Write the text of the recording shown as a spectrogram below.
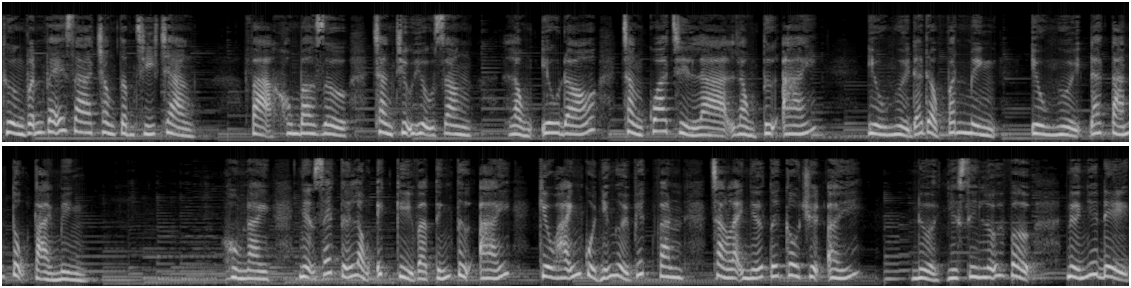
thường vẫn vẽ ra trong tâm trí chàng. Và không bao giờ chàng chịu hiểu rằng lòng yêu đó chẳng qua chỉ là lòng tự ái. Yêu người đã đọc văn mình, yêu người đã tán tụng tài mình. Hôm nay, nhận xét tới lòng ích kỷ và tính tự ái, kiêu hãnh của những người viết văn, chàng lại nhớ tới câu chuyện ấy. Nửa như xin lỗi vợ, nửa như để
